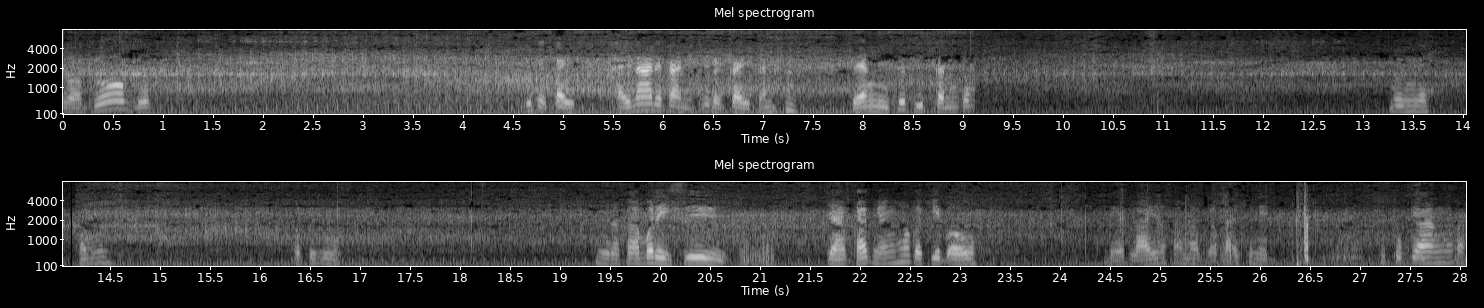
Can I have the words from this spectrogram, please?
ดอกดกดกอยู่ไกลๆไถนาด้วยกันอยู่ไกลๆกันแสงนี่คือติดกันก็เบิ่งเนี่ยของมันเอาไปลวกนี่ราคาบ่ได้ซื้อ อยากพักยังเขาก็เก็บเอาแบบไหลนะคะนะแบบไหลชนิดทุกอย่างนะคะ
